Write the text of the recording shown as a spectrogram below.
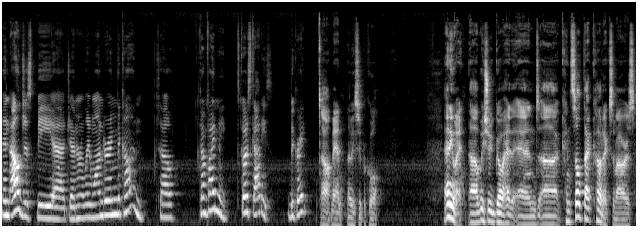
And I'll just be uh, generally wandering the con. So come find me. Let's go to Scotty's. It'd be great. Oh man, that'd be super cool. Anyway, uh, we should go ahead and uh, consult that codex of ours.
